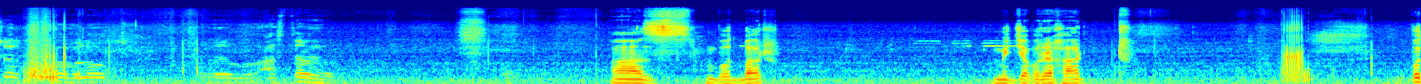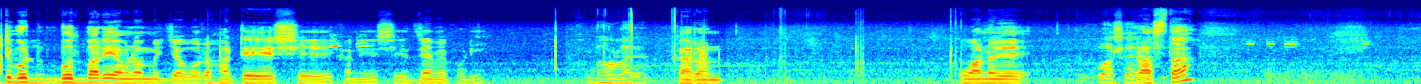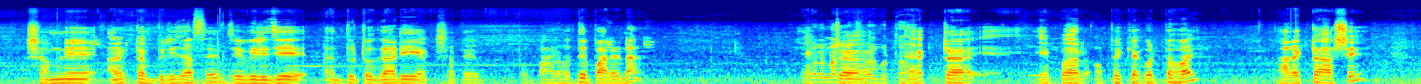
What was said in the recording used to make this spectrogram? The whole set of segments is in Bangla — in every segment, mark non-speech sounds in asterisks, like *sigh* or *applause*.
কিছু হলো আসতে হবে। আজ বুধবার মির্জাপুরের হাট। প্রতি বুধ- বুধবারে আমরা মির্জাপুর হাটে এসে এখানে এসে জ্যামে পড়ি। ভালো লাগে। কারণ ওয়ান ওয়ে রাস্তা। সামনে আরেকটা ব্রিজ আছে যে ব্রিজে দুটো গাড়ি একসাথে পার হতে পারে না। একটা এপার অপেক্ষা করতে হয় আর একটা আসে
